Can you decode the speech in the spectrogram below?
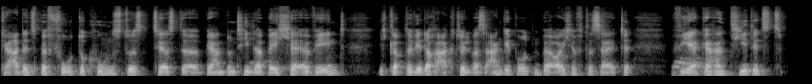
gerade jetzt bei Fotokunst, du hast zuerst äh, Bernd und Hilla Becher erwähnt. Ich glaube, da wird auch aktuell was angeboten bei euch auf der Seite. Wer garantiert jetzt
